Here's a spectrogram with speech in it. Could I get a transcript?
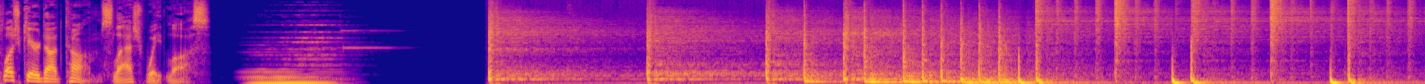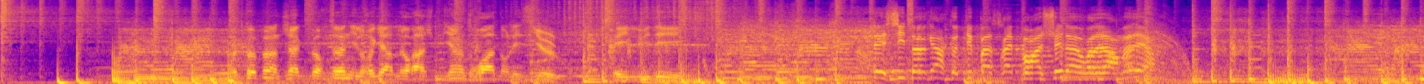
plushcare.com slash weight loss. Votre copain Jack Burton, il regarde l'orage bien droit dans les yeux et il lui dit T'es si tocard que tu passerais pour un chef-d'œuvre de l'art moderne.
